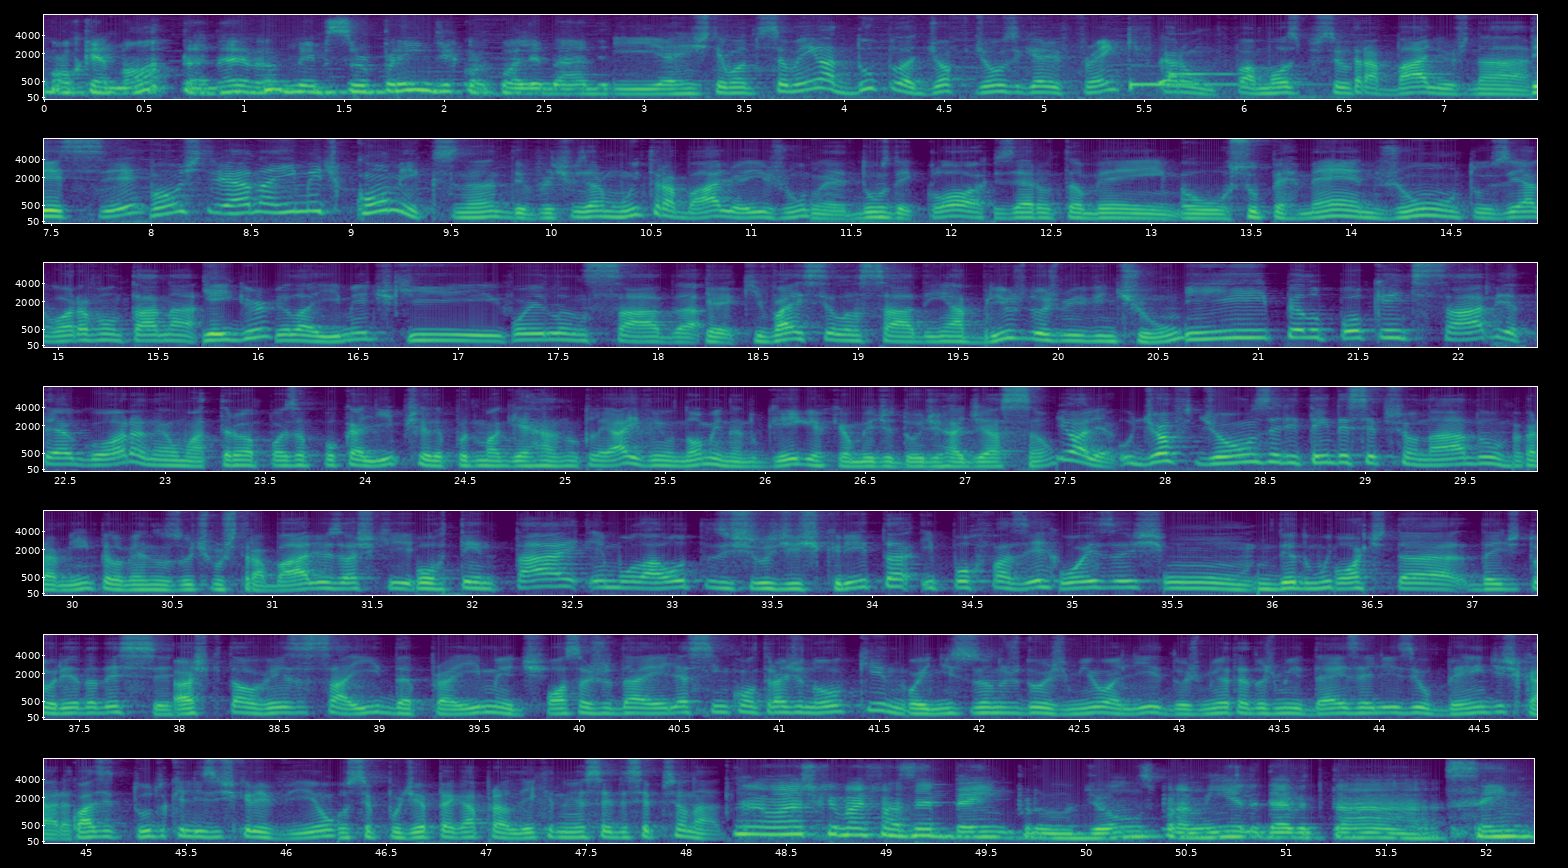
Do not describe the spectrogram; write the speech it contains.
qualquer nota, né? Eu me surpreendi com a qualidade. E a gente tem uma também a dupla Geoff Jones e Gary Frank, que ficaram famosos por seus trabalhos na DC, vão estrear na Image Comics, né? Eles fizeram muito trabalho aí junto, é, Doomsday Clock, fizeram também o Superman juntos, e agora vão estar na Jaeger pela Image, que foi lançada, que, que vai ser lançada em abril de 2021, e pelo pouco que a gente sabe até agora, né? Uma trama pós-apocalíptica, depois de uma guerra nuclear, e vem o nome, né? Do Geiger, que é o medidor de radiação. E olha, o Geoff Jones, ele tem decepcionado, para mim, pelo menos nos últimos trabalhos, acho que por tentar emular outros estilos de escrita e por fazer coisas com um dedo muito forte da, da editoria da DC. Acho que talvez a saída pra Image possa ajudar ele a se encontrar de novo, que no início dos anos 2000 ali, 2000 até 2010, eles e o Bendis, cara, quase tudo que eles escreviam, você podia pegar para ler que não ia ser decepcionado. Eu acho que vai fazer bem pro Jones, para mim ele deve estar tá sem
